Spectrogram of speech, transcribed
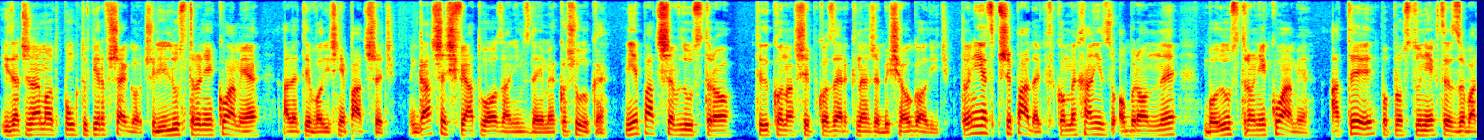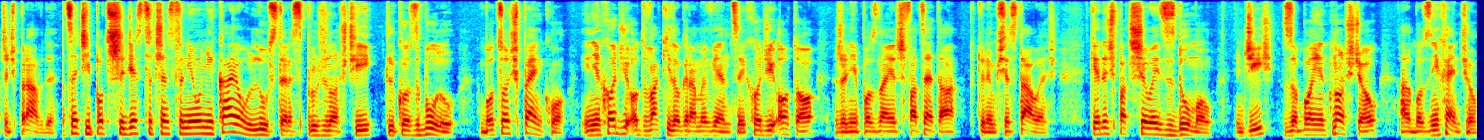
I zaczynamy od punktu pierwszego, czyli lustro nie kłamie, ale ty wolisz nie patrzeć. Gaszę światło, zanim zdejmę koszulkę. Nie patrzę w lustro, tylko na szybko zerknę, żeby się ogolić. To nie jest przypadek, tylko mechanizm obronny, bo lustro nie kłamie, a ty po prostu nie chcesz zobaczyć prawdy. Faceci po 30 często nie unikają luster z próżności, tylko z bólu, bo coś pękło i nie chodzi o 2 kg więcej, chodzi o to, że nie poznajesz faceta, którym się stałeś. Kiedyś patrzyłeś z dumą, dziś z obojętnością albo z niechęcią.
